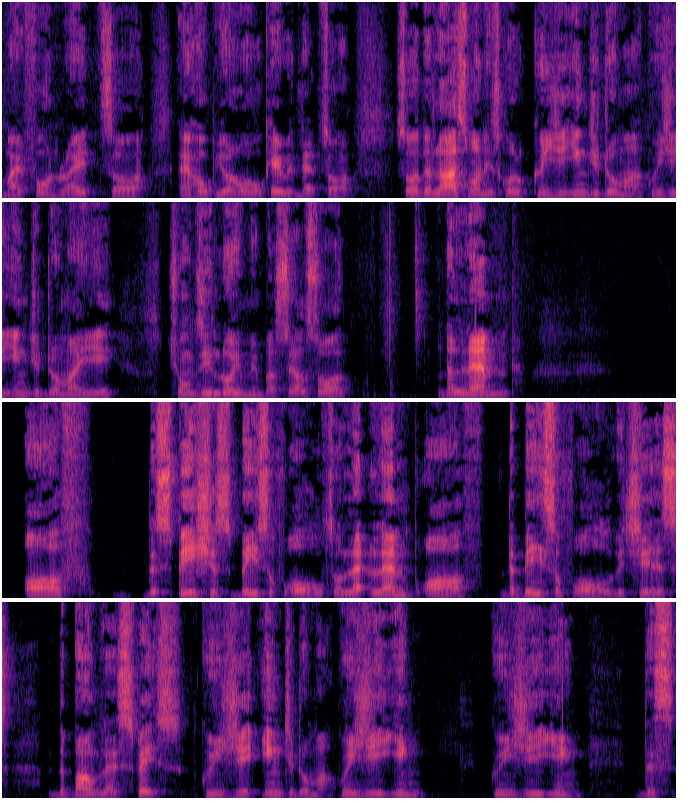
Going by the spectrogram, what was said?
my phone, right? So I hope you are all okay with that. So, so the last one is called Kunji Ingji Doma, Kunji Ingji Doma yi, Chongzi Loi Mimbasel. So the lamp of the spacious base of all. So lamp of the base of all, which is the boundless space. Kunji Ying Jidoma, Kunji Ying, Kunji Ying. This,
